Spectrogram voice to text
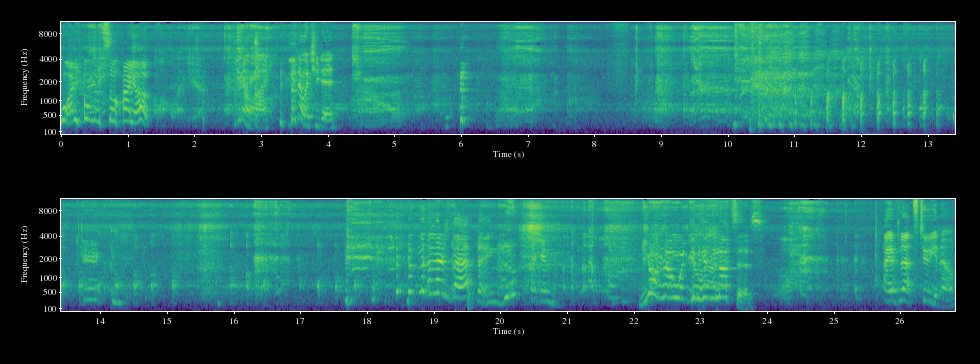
Why are you holding it so high up? Awful idea. You know why. You know what you did. then there's that thing. You don't know what getting hit in the nuts is. I have nuts too, you know.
